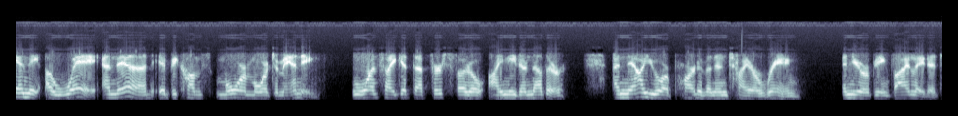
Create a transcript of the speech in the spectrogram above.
in the away, and then it becomes more and more demanding. Once I get that first photo, I need another and now you are part of an entire ring and you're being violated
